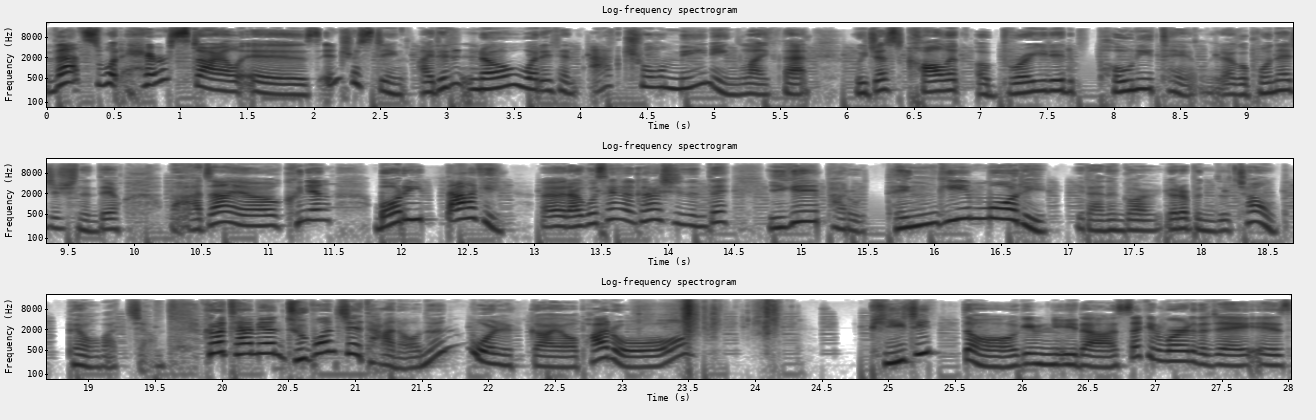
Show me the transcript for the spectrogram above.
that's what hairstyle is. Interesting. I didn't know what it had actual meaning like that. We just call it a braided ponytail 이라고 보내주시는데요. 맞아요. 그냥 머리 따기. 라고 생각을 하시는데 이게 바로 댕기머리라는 걸 여러분도 처음 배워봤죠. 그렇다면 두 번째 단어는 뭘까요? 바로 비지떡입니다. Second word of the day is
